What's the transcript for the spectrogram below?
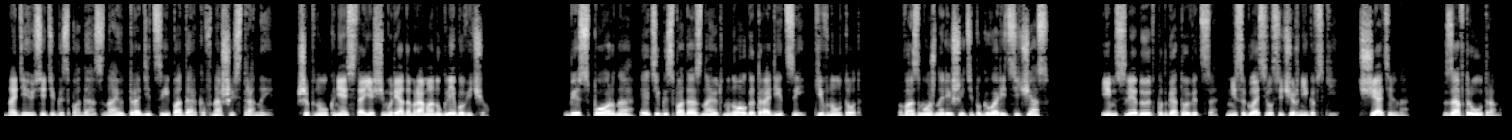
Надеюсь, эти господа знают традиции подарков нашей страны, шепнул князь стоящему рядом Роману Глебовичу. Бесспорно, эти господа знают много традиций, кивнул тот. Возможно, решите поговорить сейчас? Им следует подготовиться, не согласился Черниговский. Тщательно. Завтра утром.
